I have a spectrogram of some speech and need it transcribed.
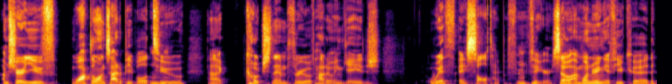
I'm sure you've walked alongside of people to uh, coach them through of how to engage with a Saul type of fi- Mhm. figure. So I'm wondering if you could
